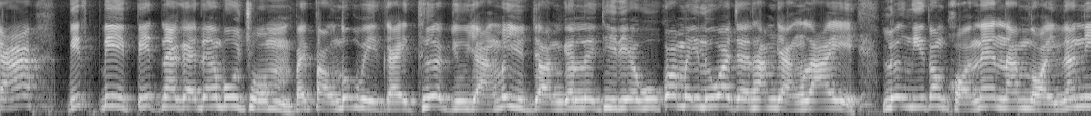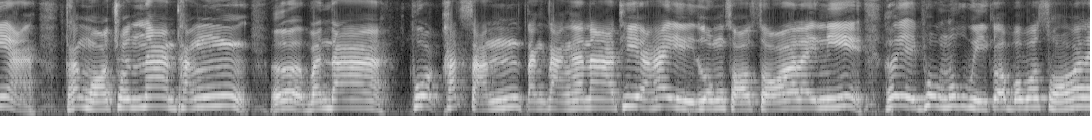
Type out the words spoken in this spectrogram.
จ๊ะปิดปีปิดนะครับท่านผู้ชม ไปเป่านกหวีดไก่เทือกอยู่อย่างไม่หยุดหย่อนกันเลยทีเดียวกูก็ไม่รู้ว่าจะทำอย่างไร เรื่องนี้ต้องขอแนะนำหน่อยนะเนี่ยทั้งหมอชนน่านทั้งเออบรรดาพวกคัดสรรต่างๆนานาที่ให้ลงสอสออะไรนี้เฮ้ยไอ้พวกนกหวีดกบปสอะไร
